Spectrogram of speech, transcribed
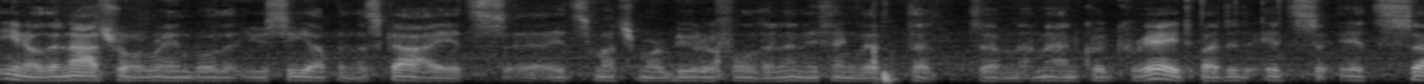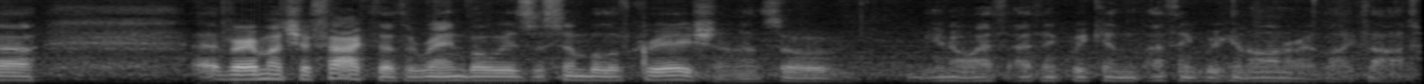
you know the natural rainbow that you see up in the sky it's it's much more beautiful than anything that that um, a man could create. But it, it's it's uh, very much a fact that the rainbow is a symbol of creation, and so you know I, th- I think we can I think we can honor it like that.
